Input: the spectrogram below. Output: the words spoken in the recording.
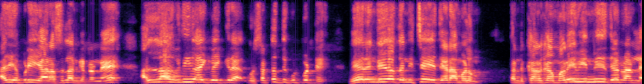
அது எப்படி யார் அசல்லான்னு கேட்டோன்னே அல்லாஹ் விதிவாக்கி வைக்கிற ஒரு சட்டத்துக்கு உட்பட்டு வேற எங்கேயோ தன் இச்சையை தேடாமலும் தன் க- க- மனைவியின் மீது தேடுறான்ல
